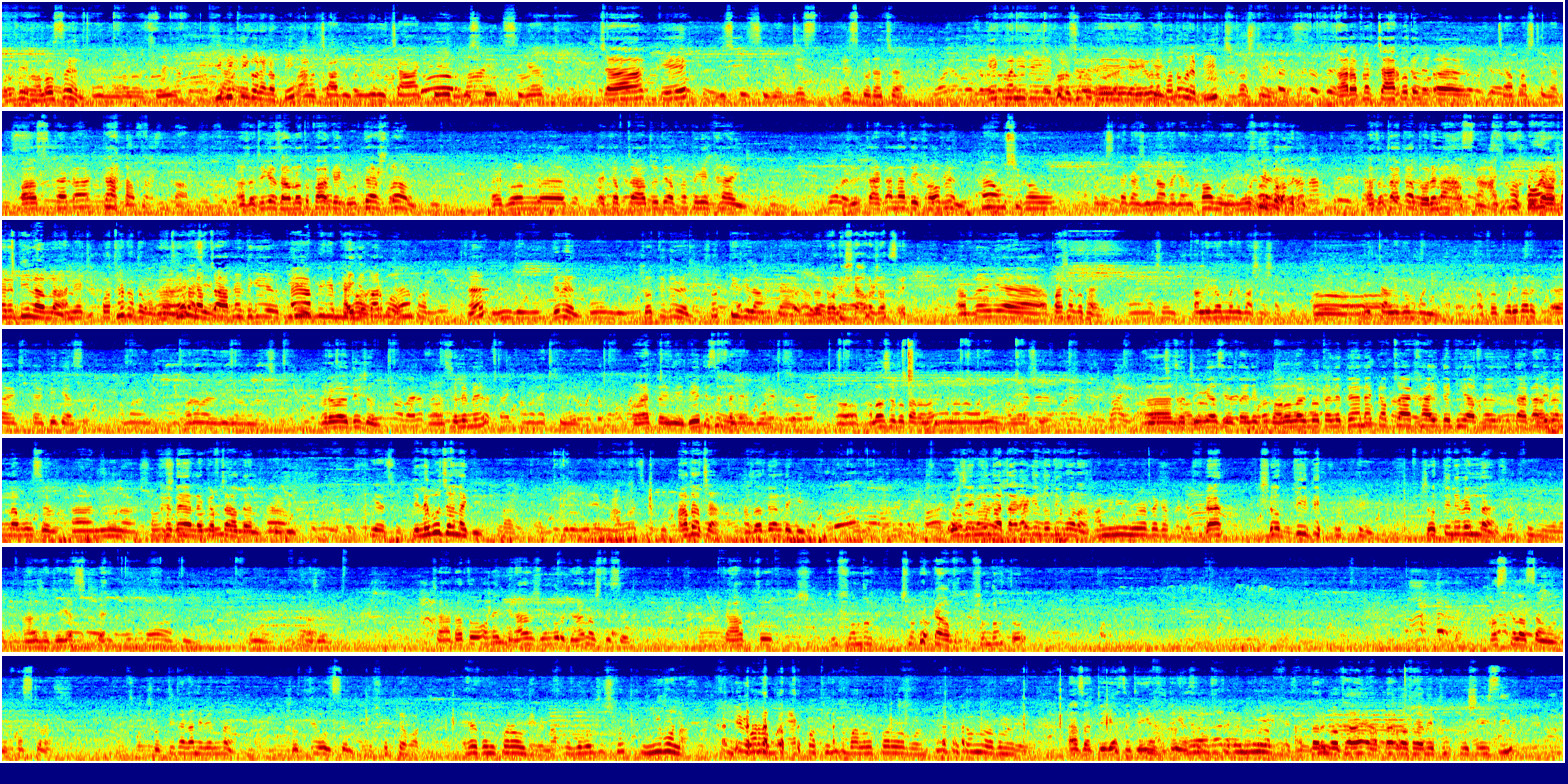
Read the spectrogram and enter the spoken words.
মুরব্বী ভালো আছেন? ভালো আছি। কি বিক্রি করেন আপনি? আমি চা বিক্রি করি চা কেক বিস্কুট সিগারেট। চা কেক বিস্কুট সিগারেট। বিস্কুট আচ্ছা। কেক মানে যে এগুলো ছোট? এগুলো কত করে পিস দশ টাকা। আর আপনার চা কত চা পাঁচ টাকা পাঁচ। টাকা কাপ? আচ্ছা ঠিক আছে আমরা তো পার্কে ঘুরতে আসলাম। এখন এক কাপ চা যদি আপনার থেকে খাই টাকা না দিয়ে খাওয়াবেন? হ্যাঁ অবশ্যই কাছে টাকা আছে না থাকে আমি? আচ্ছা টাকা ধরে না আসছে আপনার দিলাম না। আমি একটা কথা কথা বলব হ্যাঁ, ঠিক আছে? আপনার থেকে হ্যাঁ আপনি খাইতে পারব? হ্যাঁ হ্যাঁ? দেবেন? হ্যাঁ সত্যি দেবেন? সত্যি দিলাম। আপনার তো সাহস আছে। আপনার এই, বাসা কোথায়? আমার বাসায় টালি কোম্পানি বাসার সাথে। এই টালি কোম্পানি আপনার পরিবার কে কে আছে? আমার ঘরে বাড়ি দুজন আছি। ঘরে বাড়ি দুইজন ছেলে মেয়ে? আমার এক ছেলে। ও একটা মেয়ে। বিয়ে দিচ্ছেন নাকি? ভালো আছে তো তারা না? ওনারা অনেক ভালো আছে। আচ্ছা ঠিক আছে তাইলে খুব ভালো লাগল। তাহলে দেন এক কাপ চা খাই দেখি আপনি টাকা নেবেন না বলছেন। হ্যাঁ নিব না দেন এক কাপ চা দেন দেখি। কি আছে। কি লেবু চা নাকি? না। আদা চা। আদা দেন দেখি। ওই যে কিন্তু টাকা কিন্তু দিব না। আমি নিব না টাকা আপনার কাছে। হ্যাঁ? সত্যি সত্যি। সত্যি নেবেন না? আচ্ছা ঠিক আছে। আচ্ছা। চাটা তো অনেক ঘ্রাণ সুন্দর ঘ্রাণ আসতেছে। কাপ তো খুব সুন্দর ছোট কাপ সুন্দর তো। ফার্স্ট ক্লাস আমার ফার্স্ট ক্লাস সত্যি টাকা নেবেন না? সত্যি বলছেন? সত্যি আবার এরকম করাও দেবেন আপনাকে বলছি সত্যি নিব না। এক কথা কিন্তু ভালো করাবো বলতে গেল আচ্ছা ঠিক আছে ঠিক আছে ঠিক আছে। আপনার কথায় আপনার কথায় আমি খুব খুশি হয়েছি।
